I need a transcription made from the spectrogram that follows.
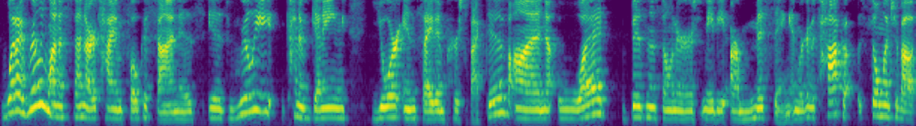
what I really want to spend our time focused on is is really kind of getting your insight and perspective on what business owners maybe are missing. And we're going to talk so much about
